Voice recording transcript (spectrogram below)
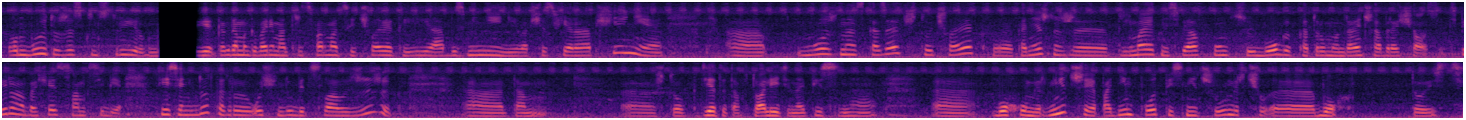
он будет уже сконструирован. И когда мы говорим о трансформации человека и об изменении вообще сферы общения, а, можно сказать, что человек, э, конечно же, принимает на себя функцию Бога, к которому он раньше обращался. Теперь он обращается сам к себе. Есть анекдот, который очень любит Славы Жижик. А, там э, что где-то там в туалете написано э, «Бог умер Ницше», а под ним подпись «Ницше умер Бог». То есть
